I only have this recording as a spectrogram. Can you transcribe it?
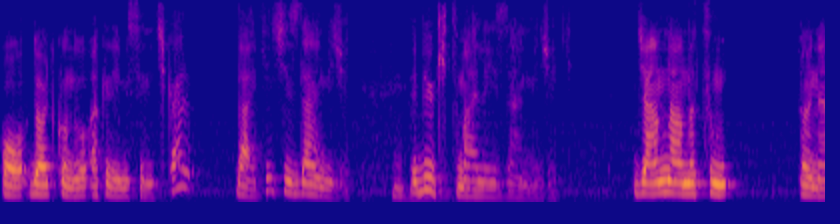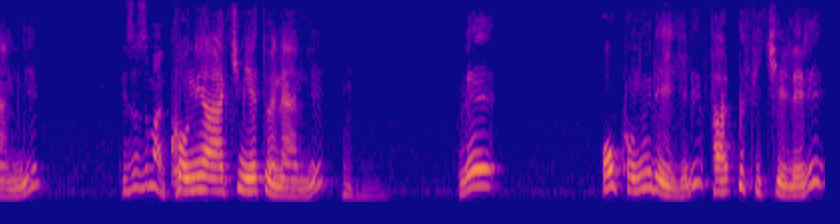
o dört konu akademisyeni çıkar belki hiç izlenmeyecek. ve büyük ihtimalle izlenmeyecek. Canlı anlatım önemli. Biz o zaman Konuya hakimiyet önemli. Ve o konuyla ilgili farklı fikirleri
